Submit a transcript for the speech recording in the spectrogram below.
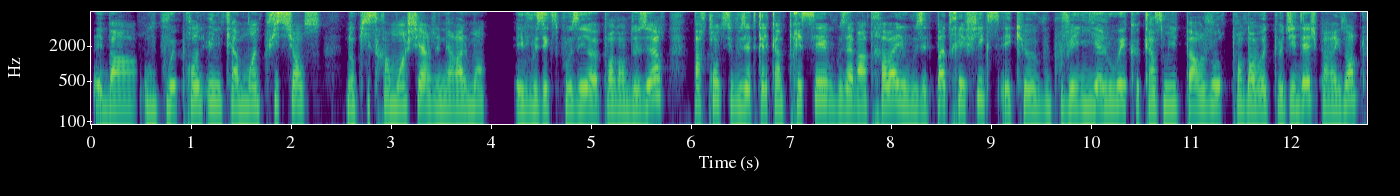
eh ben, vous pouvez prendre une qui a moins de puissance, donc qui sera moins cher généralement, et vous exposer euh, pendant deux heures. Par contre, si vous êtes quelqu'un de pressé, vous avez un travail où vous n'êtes pas très fixe et que vous pouvez y allouer que 15 minutes par jour pendant votre petit déj, par exemple,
